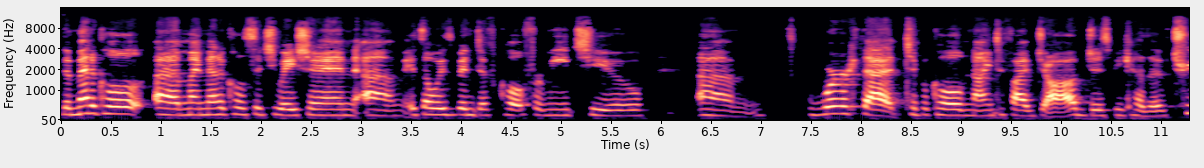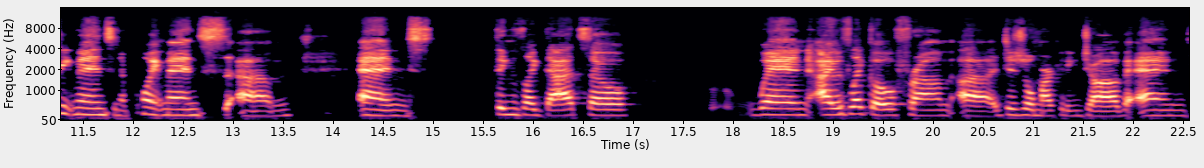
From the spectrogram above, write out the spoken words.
the medical, uh, my medical situation, um, it's always been difficult for me to um, work that typical nine to five job just because of treatments and appointments um, and things like that. So when I was let go from a digital marketing job and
